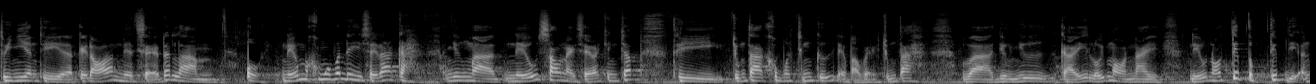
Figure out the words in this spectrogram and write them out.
tuy nhiên thì cái đó sẽ rất là ổn. Nếu mà không có vấn đề gì xảy ra cả. Nhưng mà nếu sau này xảy ra tranh chấp thì chúng ta không có chứng cứ để bảo vệ chúng ta. Và dường như cái lối mòn này nếu nó tiếp tục tiếp diễn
